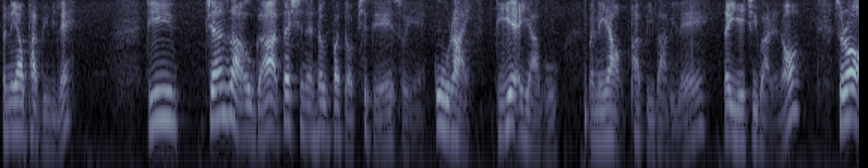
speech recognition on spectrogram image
ဘယ်နှယောက်ဖတ်ပြီးပြီလဲဒီကျမ်းစာအုပ်ကအသက်ရှင်တဲ့နှုတ်ပတ်တော်ဖြစ်တယ်ဆိုရင်ကိုယ်တိုင်ဒီရဲ့အရာကိုဘယ်နှယောက်ဖတ်ပြီးပါပြီလဲသိရေးကြည့်ပါတယ်နော်ဆိုတော့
